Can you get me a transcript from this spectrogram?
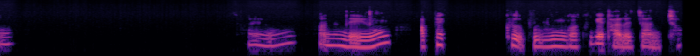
주소 사용하는 내용 앞에 그 부분과 크게 다르지 않죠.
